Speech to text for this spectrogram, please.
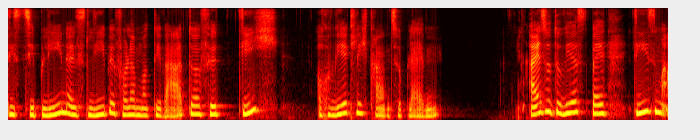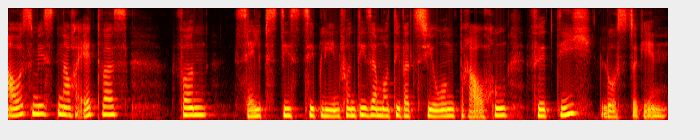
Disziplin als liebevoller Motivator für dich auch wirklich dran zu bleiben. Also du wirst bei diesem Ausmisten auch etwas von Selbstdisziplin, von dieser Motivation brauchen, für dich loszugehen.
